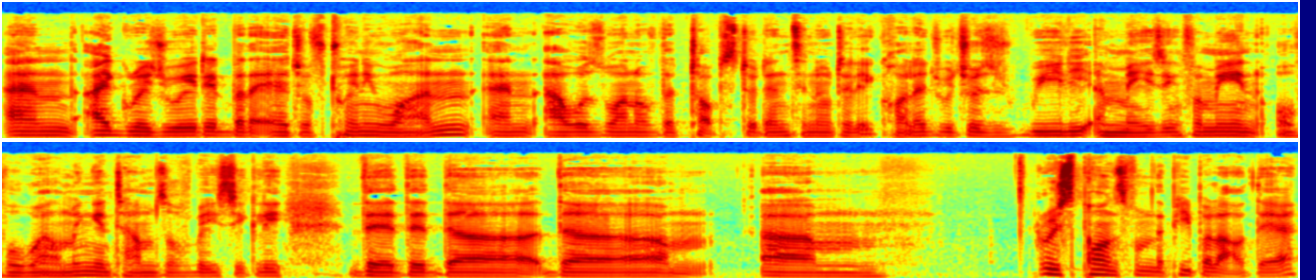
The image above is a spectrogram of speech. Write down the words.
and I graduated by the age of 21 and I was one of the top students in Utalii College, which was really amazing for me and overwhelming in terms of basically the, the, the, the, um, um, response from the people out there.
